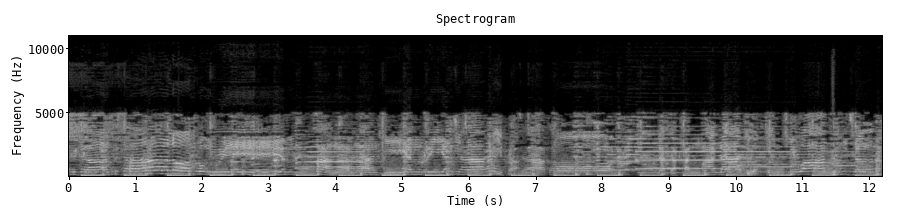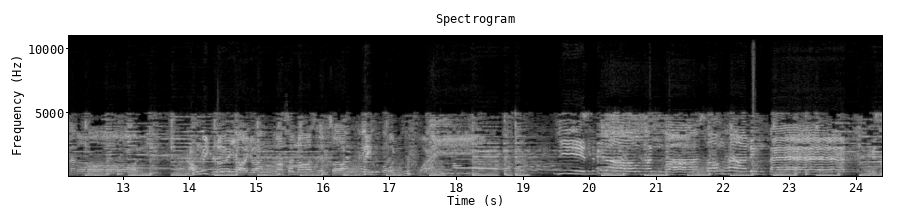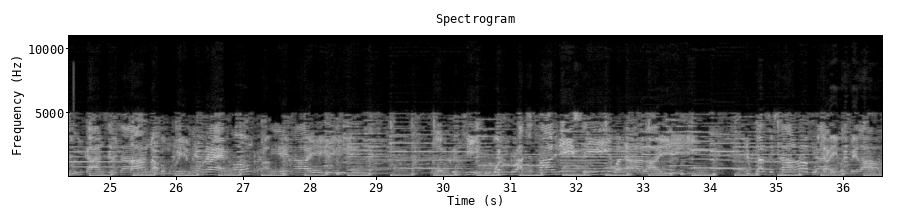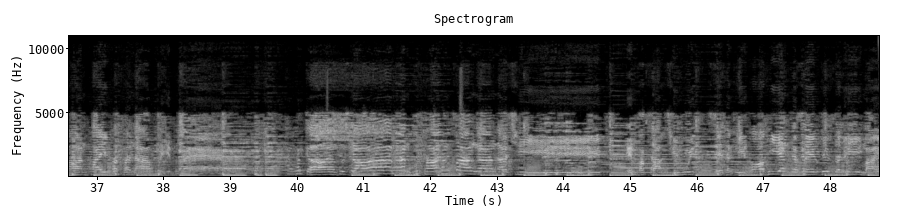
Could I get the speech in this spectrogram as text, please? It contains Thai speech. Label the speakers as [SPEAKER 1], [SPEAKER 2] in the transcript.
[SPEAKER 1] ศนคือการศึกษานอกโรงเรียน สร้างงานงานเขียนเรียนชาให้ประชากรนับจากคันมาดาจวบจนชีวาถึงเชิงตะกอนเราไม่เคยย่อหย่อนกศนเสริมสอนให้ทุกคนทุกวัย29ธันวา2518เป็นศูนย์การศึกษานอกโรงเรียนแห่งแรกของประเทศไทย กิดขึ้นที่อุบลราชธานีศรีวนาลัยยุคการศึกษาผู้ใหญ่วันเวลาผ่านไปพัฒนาเปลี่ยนแปลงทั้งการศึกษาขั้นพื้นฐานทั้งสร้างงานอาชีพเป็นทักษะชีวิตเศรษฐกิจพอเพียงเกษตรทฤษฎีใหม่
